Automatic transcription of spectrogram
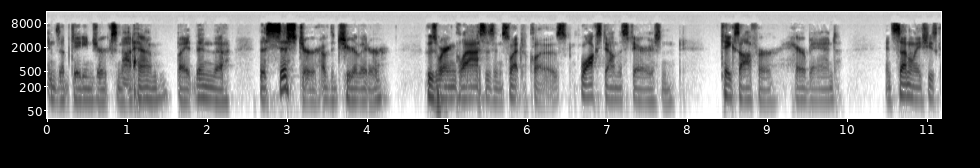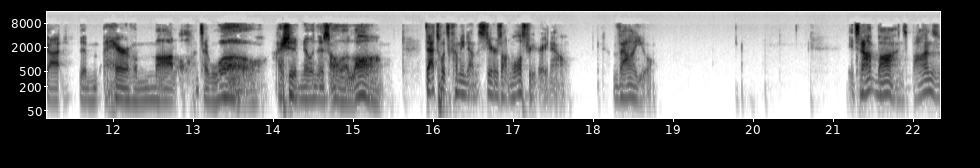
ends up dating jerks, not him. But then the the sister of the cheerleader, who's wearing glasses and sweat clothes, walks down the stairs and takes off her hairband. And suddenly she's got the hair of a model. It's like, whoa, I should have known this all along. That's what's coming down the stairs on Wall Street right now. Value. It's not bonds. Bonds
